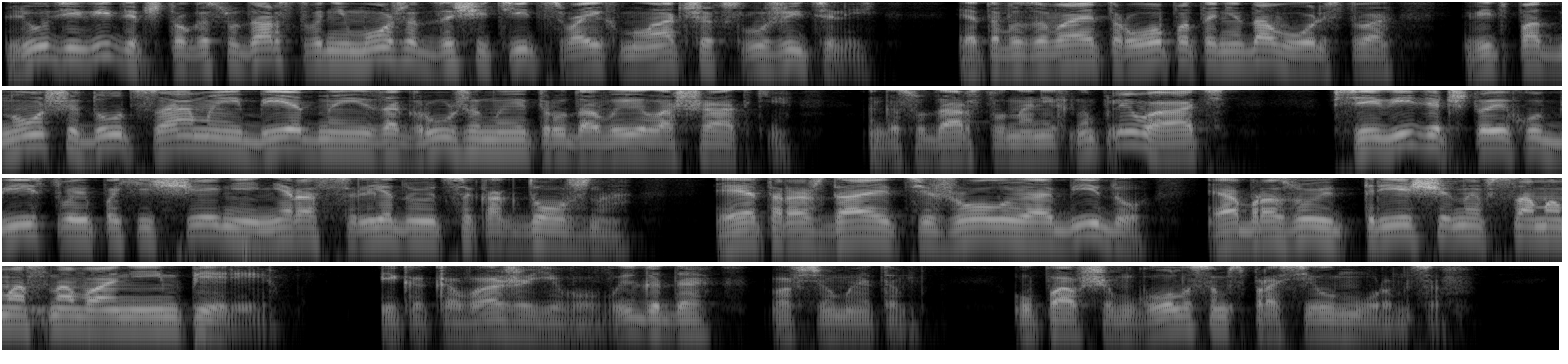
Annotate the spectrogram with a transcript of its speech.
Люди видят, что государство не может защитить своих младших служителей. Это вызывает ропот и недовольство, ведь под нож идут самые бедные и загруженные трудовые лошадки, а государству на них наплевать, все видят, что их убийства и похищения не расследуются как должно. И это рождает тяжелую обиду и образует трещины в самом основании империи. «И какова же его выгода во всем этом?» — упавшим голосом спросил Муромцев.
